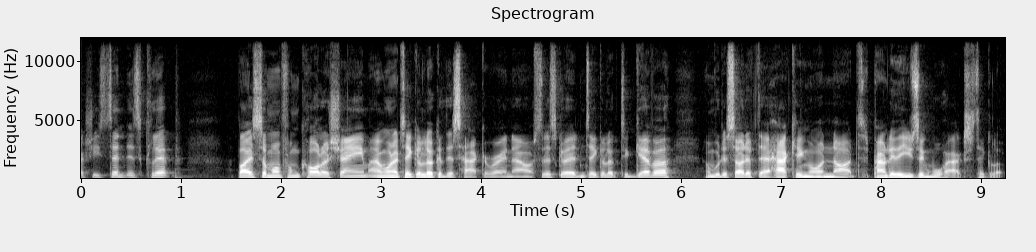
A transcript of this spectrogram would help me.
actually sent this clip by someone from Call of Shame. I want to take a look at this hacker right now. So let's go ahead and take a look together, and we'll decide if they're hacking or not. Apparently, they're using wall hacks. Let's take a look.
